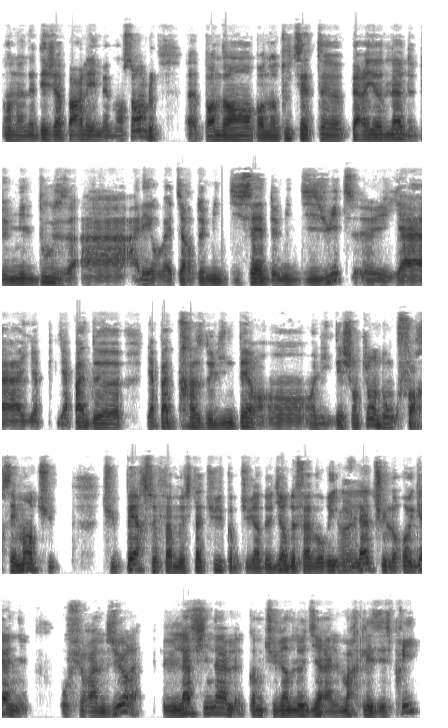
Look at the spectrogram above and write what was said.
on en a déjà parlé même ensemble euh, pendant pendant toute cette euh, période-là de 2012 à allez, on va dire 2017, 2018. Il y a il y a il y a pas de il y a pas de trace de l'Inter en, en Ligue des Champions. Donc forcément, tu tu perds ce fameux statut, comme tu viens de dire, de favori. Et là, tu le regagnes au fur et à mesure. La finale, comme tu viens de le dire, elle marque les esprits.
